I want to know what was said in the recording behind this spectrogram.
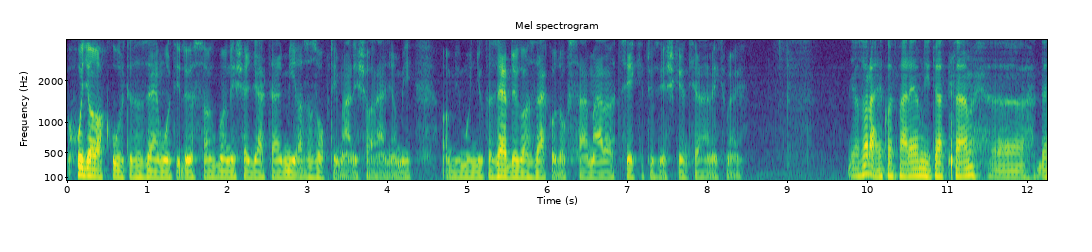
hogy alakult ez az elmúlt időszakban, és egyáltalán mi az az optimális arány, ami, ami mondjuk az erdőgazdálkodók számára célkitűzésként jelenik meg? Az arányokat már említettem, de...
